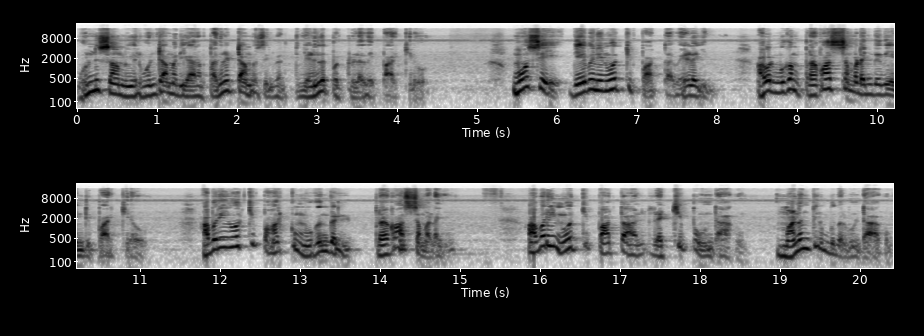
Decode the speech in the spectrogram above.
ஒன்று சாமியல் ஒன்றாம் அதிகாரம் பதினெட்டாம் வசனத்தில் எழுதப்பட்டுள்ளதை பார்க்கிறோம். மோசே தேவனை நோக்கி பார்த்த வேளையில் அவர் முகம் பிரகாசமடைந்தது என்று பார்க்கிறோம். அவரை நோக்கி பார்க்கும் முகங்கள் பிரகாசமடையும். அவரை நோக்கி பார்த்தால் ரட்சிப்பு உண்டாகும் மனம் திரும்புதல் உண்டாகும்.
